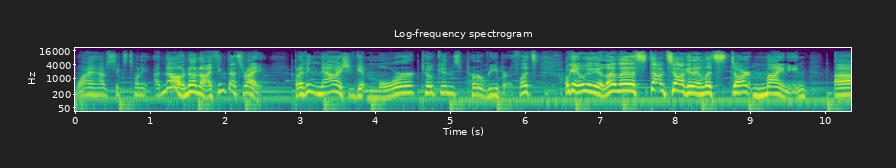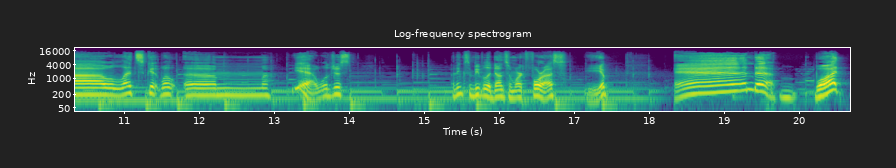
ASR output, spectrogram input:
why I have 620. Uh, no, no, no. I think that's right. But I think now I should get more tokens per rebirth. Let's okay, okay, okay. Let, let's stop talking and let's start mining. Uh, let's get well. Um, yeah, we'll just. I think some people have done some work for us. Yep. And what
